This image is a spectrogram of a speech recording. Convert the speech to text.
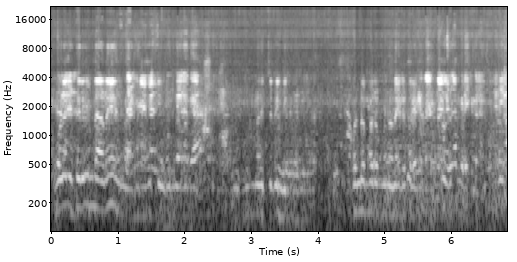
உங்களுக்கு தெரியும் முன்னெச்சரிக்கை கொண்டு பெரும் நினைக்கிறேன்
